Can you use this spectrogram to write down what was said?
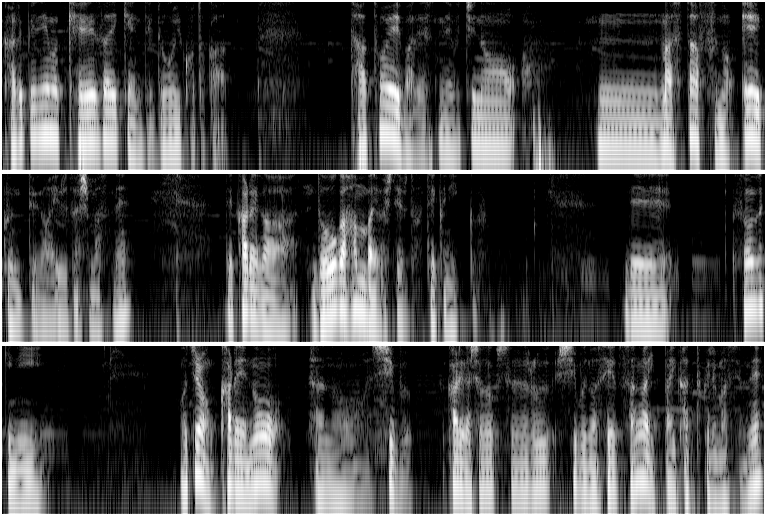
カルペディウム経済圏ってどういうことか。例えばですねうちのうんまあスタッフの A 君っていうのはいるとしますね。で彼が動画販売をしているとテクニック。でその時にもちろん彼のあの支部彼が所属する支部の生徒さんがいっぱい買ってくれますよね。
